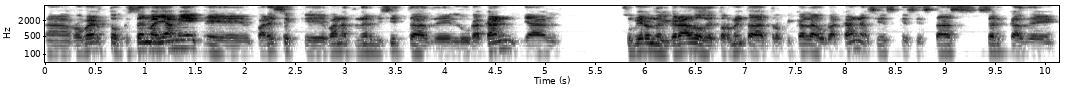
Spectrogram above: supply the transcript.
Roberto, que está en Miami, eh, parece que van a tener visita del huracán, ya subieron el grado de tormenta tropical a huracán, así es que si estás cerca de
